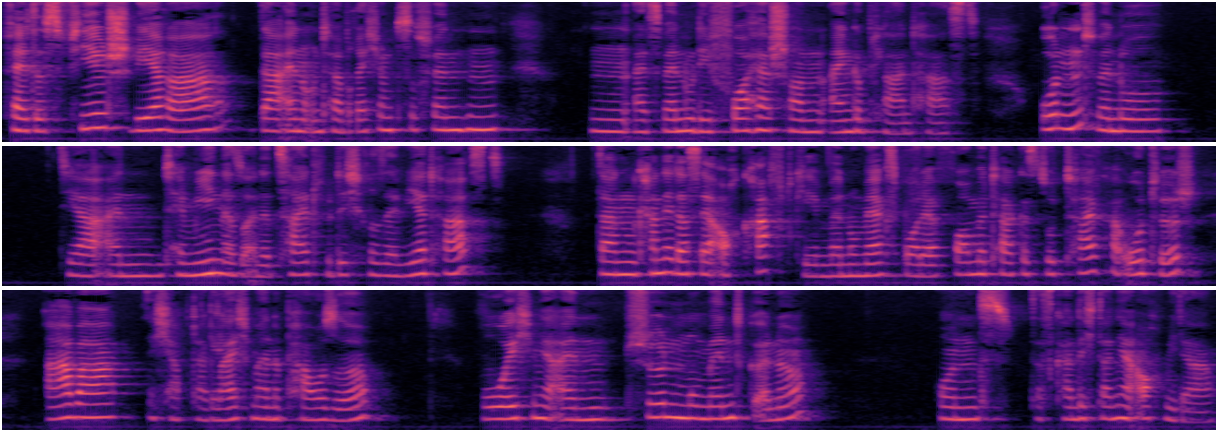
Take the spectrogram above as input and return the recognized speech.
fällt es viel schwerer, da eine Unterbrechung zu finden, hm, als wenn du die vorher schon eingeplant hast. Und wenn du dir einen Termin, also eine Zeit für dich reserviert hast, dann kann dir das ja auch Kraft geben, wenn du merkst, boah, der Vormittag ist total chaotisch, aber ich habe da gleich meine Pause, wo ich mir einen schönen Moment gönne und das kann dich dann ja auch wieder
